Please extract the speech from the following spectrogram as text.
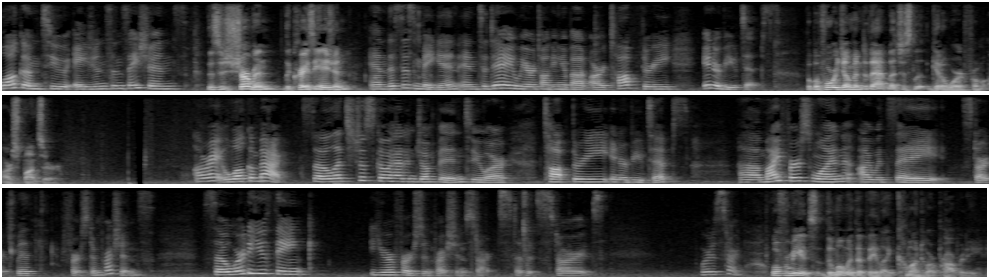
Welcome to Asian Sensations. This is Sherman, the crazy Asian. And this is Megan, and today we are talking about our top three interview tips. But before we jump into that, let's just get a word from our sponsor. All right, welcome back. So let's just go ahead and jump into our top three interview tips. Uh, my first one, I would say, starts with first impressions. So, where do you think your first impression starts? Does it start? Where does it start? Well, for me, it's the moment that they like come onto our property.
